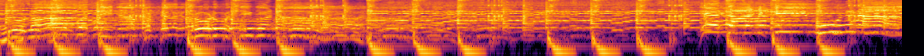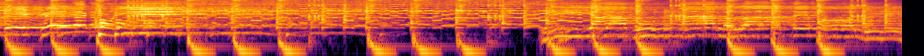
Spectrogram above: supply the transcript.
બનાયા કરોડપતિ ના પટેલ કરોડપતિ બનાયા એ રિયા ભૂનના લલાટે મળી.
